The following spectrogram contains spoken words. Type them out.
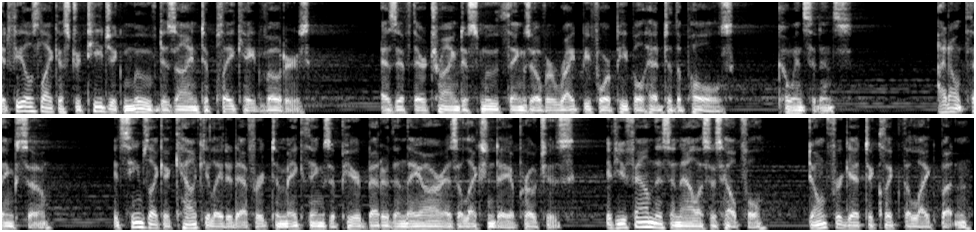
It feels like a strategic move designed to placate voters, as if they're trying to smooth things over right before people head to the polls. Coincidence? I don't think so. It seems like a calculated effort to make things appear better than they are as election day approaches. If you found this analysis helpful, don't forget to click the like button.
